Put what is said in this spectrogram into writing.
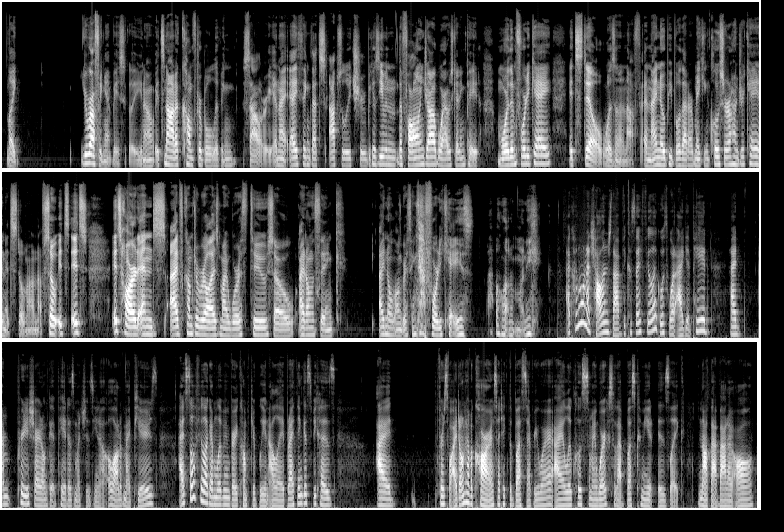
like you're roughing it basically you know? It's not a comfortable living salary and I, I think that's absolutely true because even the following job where i was getting paid more than 40k it still wasn't enough and i know people that are making closer 100k and it's still not enough. So it's it's it's hard and i've come to realize my worth too so i don't think i no longer think that 40k is a lot of money. I kind of want to challenge that because i feel like with what i get paid i I'm pretty sure I don't get paid as much as, you know, a lot of my peers. I still feel like I'm living very comfortably in LA, but I think it's because I first of all, I don't have a car, so I take the bus everywhere. I live close to my work, so that bus commute is like not that bad at all.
